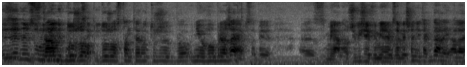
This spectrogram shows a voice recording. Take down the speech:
Jest jednym z Znam dużo, motocykli. dużo stanterów, którzy wo- nie wyobrażają sobie e, zmiany. Oczywiście wymieniają zawieszenie i tak dalej, ale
